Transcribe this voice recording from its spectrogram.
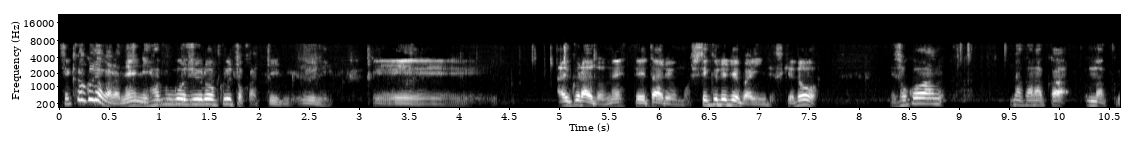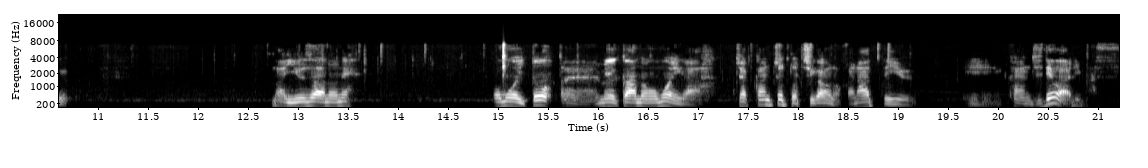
せっかくだからね、256とかっていうふうに、えー、iCloud のね、データ量もしてくれればいいんですけど、そこはなかなかうまく、まあユーザーのね、思いと、えー、メーカーの思いが若干ちょっと違うのかなっていう、えー、感じではあります。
